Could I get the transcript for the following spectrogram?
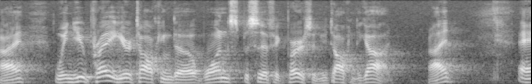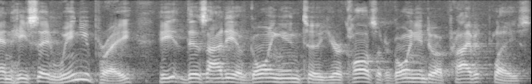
All right? When you pray, you're talking to one specific person. You're talking to God, right? And he said, when you pray, he, this idea of going into your closet or going into a private place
